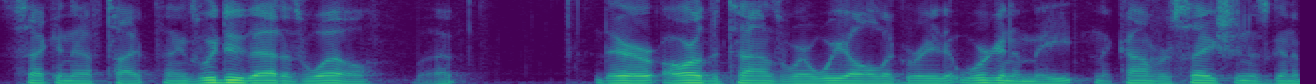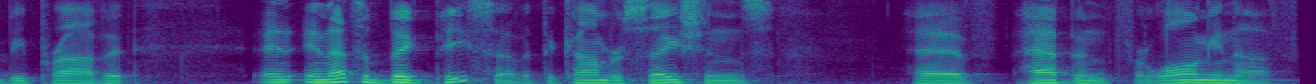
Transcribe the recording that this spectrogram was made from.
second F type things, we do that as well. But there are the times where we all agree that we're going to meet and the conversation is going to be private and, and that's a big piece of it. The conversations have happened for long enough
